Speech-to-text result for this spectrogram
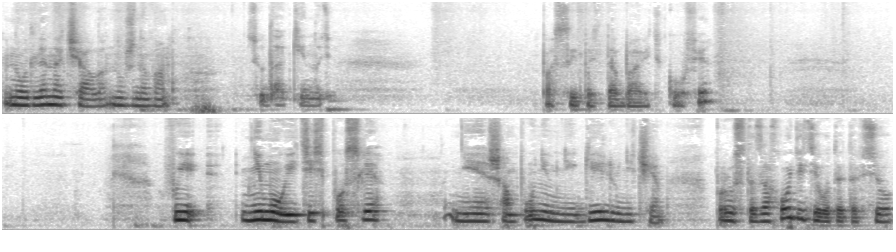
Но для начала нужно вам сюда кинуть, посыпать, добавить кофе. Вы не моетесь после ни шампунем, ни гелью, ничем. Просто заходите, вот это все,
